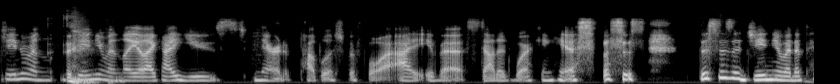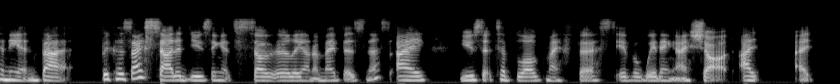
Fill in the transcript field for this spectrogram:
genuinely, genuinely, like I used Narrative Publish before I ever started working here. So this is this is a genuine opinion, but because I started using it so early on in my business, I used it to blog my first ever wedding I shot. I I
